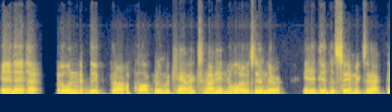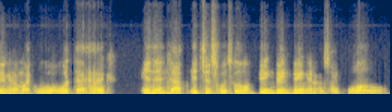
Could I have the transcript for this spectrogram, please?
and then when they found popular mechanics and I didn't know I was in there and it did the same exact thing. And I'm like, whoa, what the heck? And then that it just was going bing, bing, bing. And I was like, whoa.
